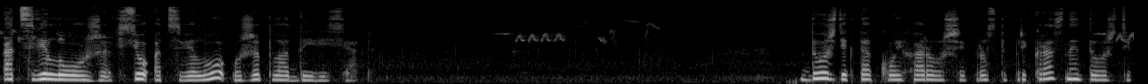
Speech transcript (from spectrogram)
Отцвело уже, все отцвело, уже плоды висят. Дождик такой хороший, просто прекрасный дождик.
